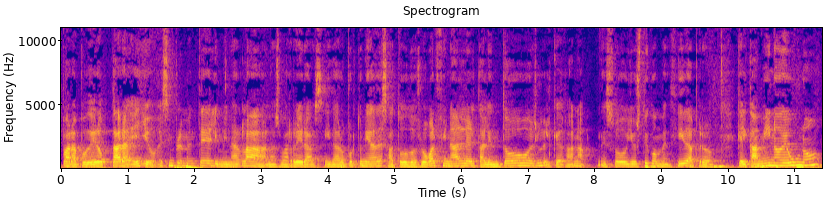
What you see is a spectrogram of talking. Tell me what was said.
para poder optar a ello. Es simplemente eliminar la, las barreras y dar oportunidades a todos. Luego al final el talento es el que gana. Eso yo estoy convencida, pero que el camino de uno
